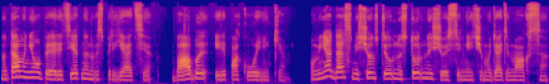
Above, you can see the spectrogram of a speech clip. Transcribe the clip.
но там у него приоритетное восприятие бабы или покойники. У меня дар смещен в темную сторону еще сильнее, чем у дяди Макса.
